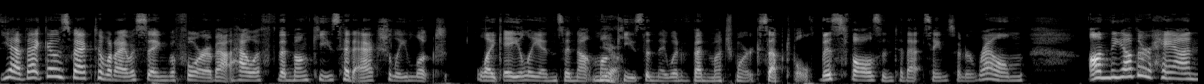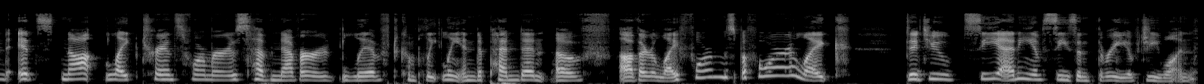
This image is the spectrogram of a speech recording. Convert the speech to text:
Yeah, that goes back to what I was saying before about how if the monkeys had actually looked like aliens and not monkeys, then they would have been much more acceptable. This falls into that same sort of realm. On the other hand, it's not like Transformers have never lived completely independent of other life forms before. Like, did you see any of season three of G1?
